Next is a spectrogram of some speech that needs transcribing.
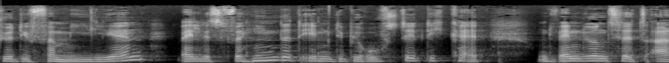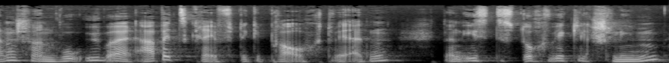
für die Familien, weil es verhindert eben die Berufstätigkeit. Und wenn wir uns jetzt anschauen, wo überall Arbeitskräfte gebraucht werden, dann ist es doch wirklich schlimm,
